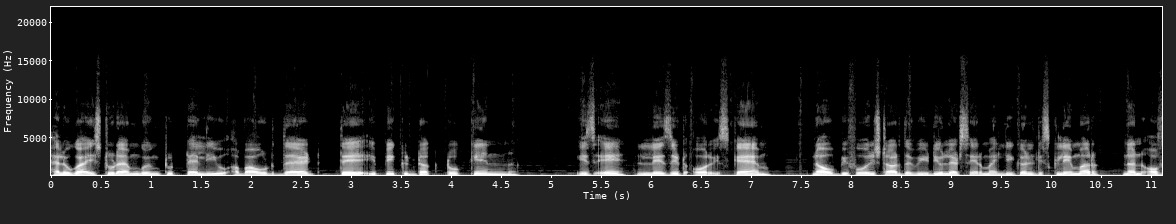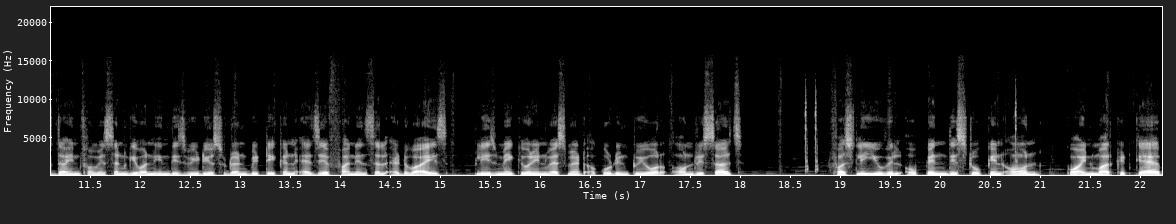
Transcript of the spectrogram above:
hello guys today i'm going to tell you about that the EPIK DUCK token is a legit or scam. Now before we start the video let's share my legal disclaimer. None of the information given in this video shouldn't be taken as a financial advice. Please make your investment according to your own research. Firstly you will open this token on CoinMarketCap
